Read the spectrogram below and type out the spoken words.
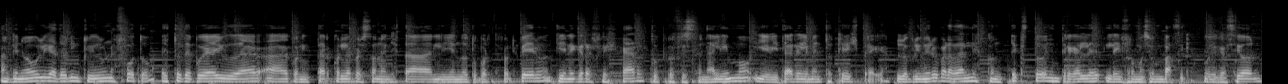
Aunque no es obligatorio incluir una foto, esto te puede ayudar a conectar con la persona que está leyendo tu portafolio, pero tiene que reflejar tu profesionalismo y evitar elementos que distraigan. Lo primero para darles contexto es entregarles la información básica, ubicación,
